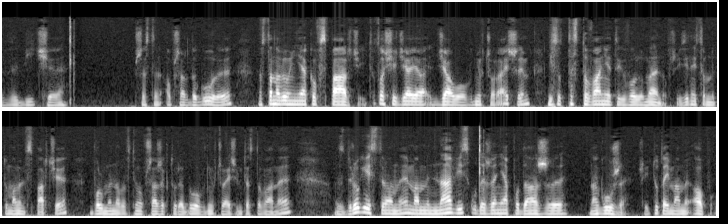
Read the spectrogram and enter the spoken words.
wybicie przez ten obszar do góry, no stanowią niejako wsparcie. I to, co się dzieje, działo w dniu wczorajszym, jest to testowanie tych wolumenów. Czyli z jednej strony tu mamy wsparcie wolumenowe w tym obszarze, które było w dniu wczorajszym testowane, z drugiej strony mamy nawis uderzenia podaży na górze, czyli tutaj mamy opór.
